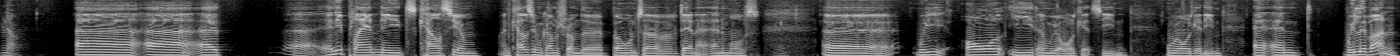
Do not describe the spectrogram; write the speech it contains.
no. Uh, uh, uh, uh, any plant needs calcium, and calcium comes from the bones of dead animals. Uh, we all eat, and we all get eaten. We all get eaten, and, and we live on.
